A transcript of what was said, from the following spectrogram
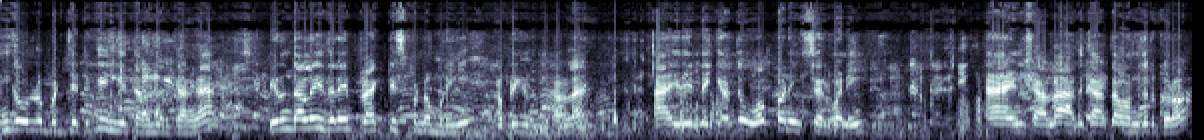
இங்கே உள்ள பட்ஜெட்டுக்கு இங்கே திறந்துருக்காங்க இருந்தாலும் இதனை ப்ராக்டிஸ் பண்ண முடியும் அப்படிங்கிறதுனால இது இன்னைக்கு வந்து ஓப்பனிங் செர்மனி இன்ஷால்லா அதுக்காக தான் வந்திருக்கிறோம்.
